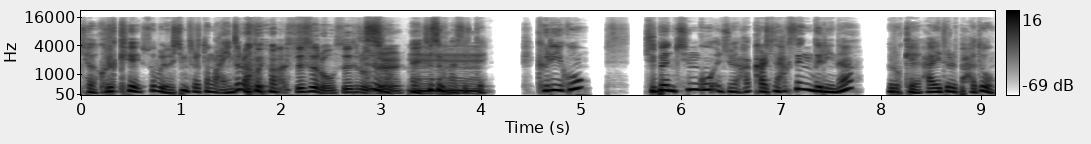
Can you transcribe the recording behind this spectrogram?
제가 그렇게 수업을 열심히 들었던 거 아니더라고요 아, 스스로 스스로를 스스로, 네, 스스로 음. 봤을 때 그리고 주변 친구 주- 가르치는 학생들이나 이렇게 아이들을 봐도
